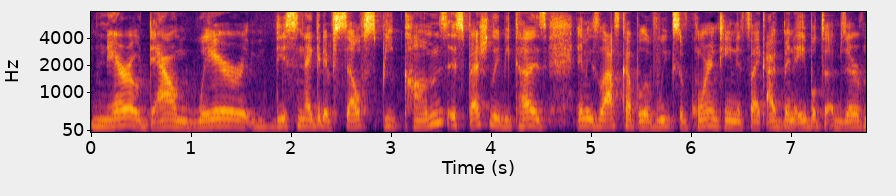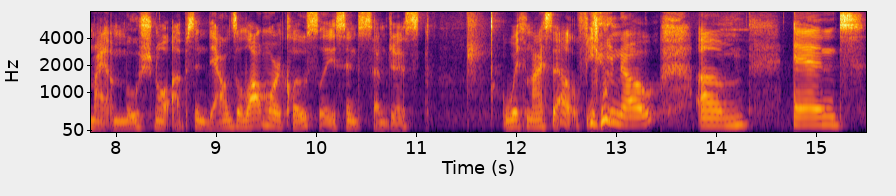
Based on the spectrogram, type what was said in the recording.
narrow down where this negative self speak comes, especially because in these last couple of weeks of quarantine, it's like I've been able to observe my emotional ups and downs a lot more closely since I'm just with myself, you know? Um, and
